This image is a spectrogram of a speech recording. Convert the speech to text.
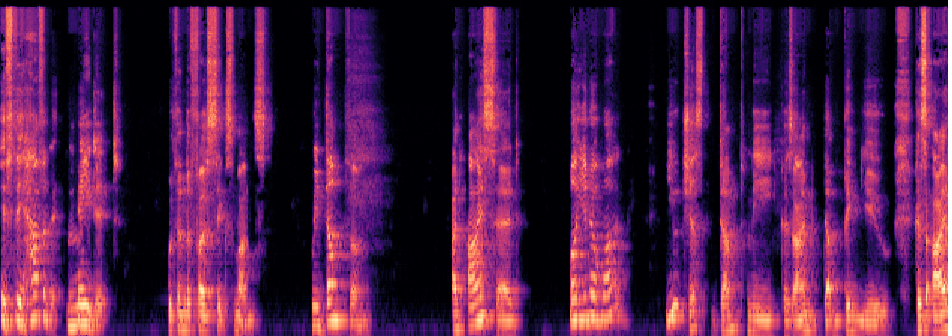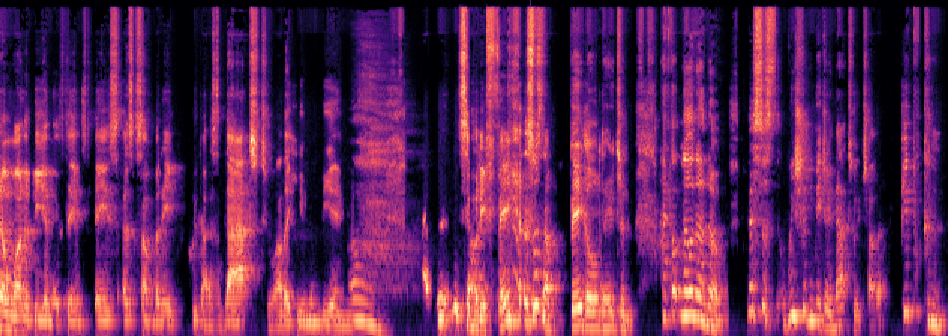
"If they haven't made it within the first six months, we dump them." And I said, "Well, you know what? You just dumped me because I'm dumping you because I don't want to be in the same space as somebody who does that to other human beings. Oh. Somebody famous. This was a big old agent. I thought, no, no, no. This is we shouldn't be doing that to each other. People can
